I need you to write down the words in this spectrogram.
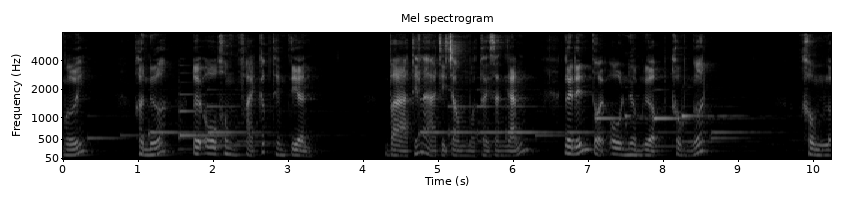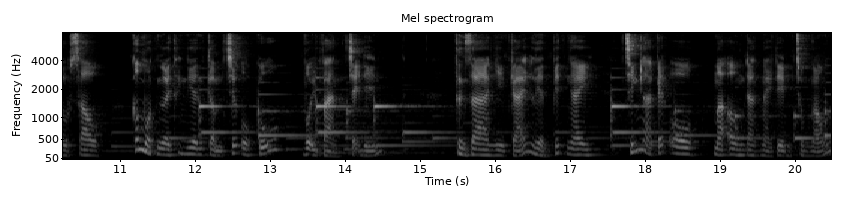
mới. Hơn nữa, đổi ô không phải cấp thêm tiền. Và thế là chỉ trong một thời gian ngắn, người đến tuổi ô nườm nượp không ngớt. Không lâu sau, có một người thanh niên cầm chiếc ô cũ vội vàng chạy đến. Thương gia nhìn cái liền biết ngay, chính là cái ô mà ông đang ngày đêm trông ngóng.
